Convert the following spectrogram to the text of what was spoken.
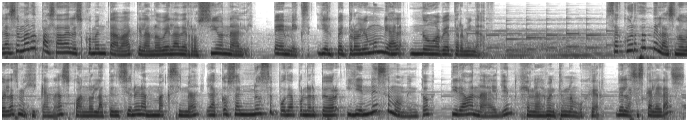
La semana pasada les comentaba que la novela de Rocío Nale, Pemex y el petróleo mundial no había terminado. ¿Se acuerdan de las novelas mexicanas cuando la tensión era máxima, la cosa no se podía poner peor y en ese momento tiraban a alguien, generalmente una mujer, de las escaleras?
